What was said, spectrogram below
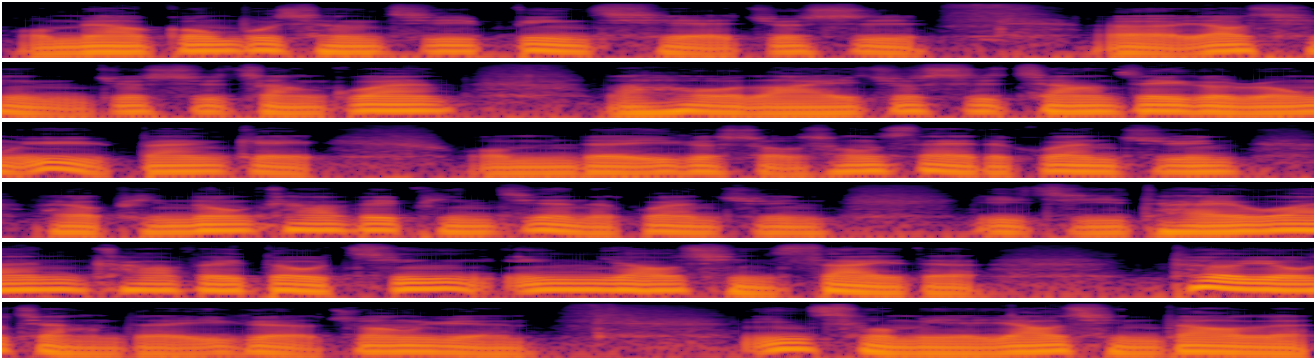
我们要公布成绩，并且就是呃邀请就是长官，然后来就是将这个荣誉颁给我们的一个手冲赛的冠军，还有屏东咖啡评鉴的冠军，以及台湾咖啡豆精英邀请赛的特优奖的一个庄园。因此，我们也邀请到了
